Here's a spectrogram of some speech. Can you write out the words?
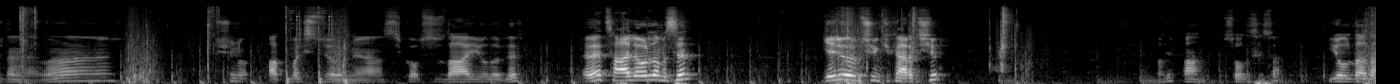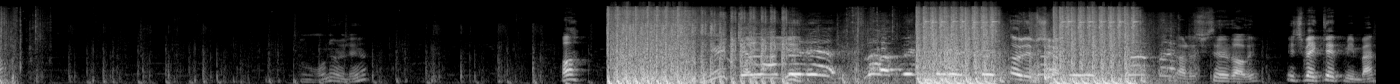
Şurada neler var? Şunu atmak istiyorum ya. Skopsuz daha iyi olabilir. Evet hala orada mısın? Geliyorum çünkü kardeşim. Bakayım. Aa solda ses var. Yolda adam. O ne öyle ya? Ah! Ay. Öyle bir şey yok. Kardeşim seni de alayım. Hiç bekletmeyeyim ben.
